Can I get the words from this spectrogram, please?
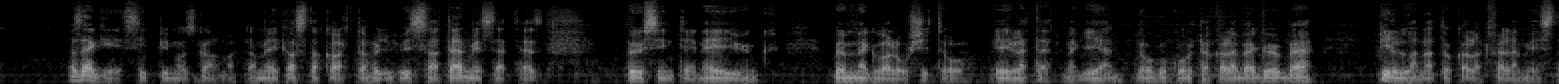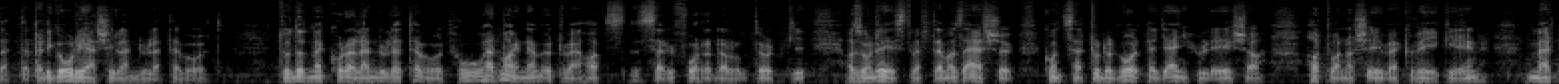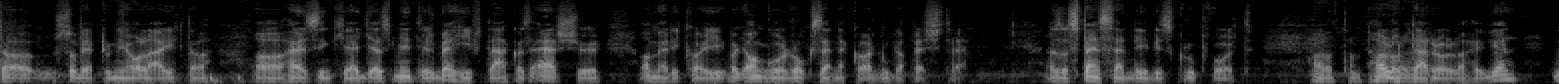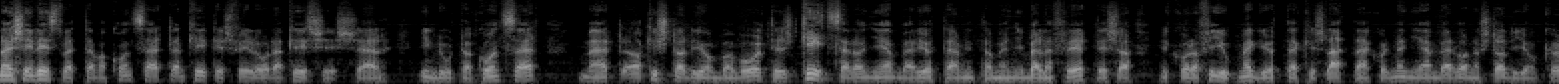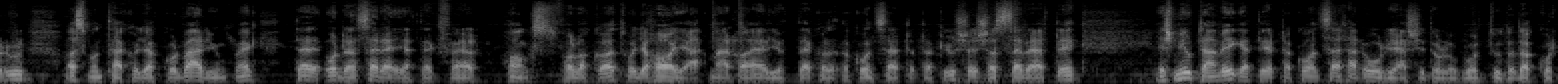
Az egész hippi mozgalmat, amelyik azt akarta, hogy vissza a természethez, őszintén éljünk, önmegvalósító életet, meg ilyen dolgok voltak a levegőbe, pillanatok alatt felemésztette, pedig óriási lendülete volt. Tudod, mekkora lendülete volt? Hú, hát majdnem 56-szerű forradalom tört ki. Azon részt vettem. Az első koncert, tudod, volt egy enyhülés a 60-as évek végén, mert a Szovjetunió aláírta a Helsinki Egyezményt, és behívták az első amerikai vagy angol rockzenekar Budapestre. Az a Spencer Davis Group volt. Hallottam. Hallottál róla, igen Na és én részt vettem a koncerten, két és fél óra késéssel indult a koncert, mert a kis stadionban volt, és kétszer annyi ember jött el, mint amennyi belefért, és amikor a fiúk megjöttek, és látták, hogy mennyi ember van a stadion körül, azt mondták, hogy akkor várjunk meg, te oda szereljetek fel hangfalakat, hogy a hallják már, ha eljöttek a, a koncertet a külső, és azt szerelték, és miután véget ért a koncert, hát óriási dolog volt, tudod, akkor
